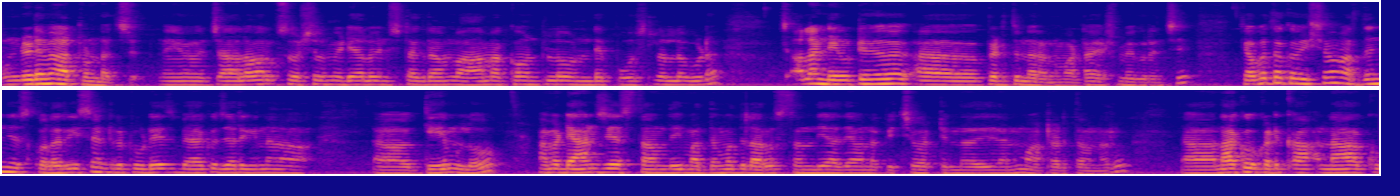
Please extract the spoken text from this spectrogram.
ఉండడమే అట్లుండొచ్చు. నేను చాలా వరకు సోషల్ మీడియాలో ఇన్స్టాగ్రామ్లో ఆమె అకౌంట్లో ఉండే పోస్టులలో కూడా చాలా నెగిటివ్గా పెడుతున్నారు అనమాట యష్మి గురించి. కాకపోతే ఒక విషయం అర్థం చేసుకోవాలి. రీసెంట్గా టూ డేస్ బ్యాక్ జరిగిన గేమ్లో ఆమె డ్యాన్స్ చేస్తుంది మధ్య మధ్యలో అరుస్తుంది అదేమన్నా పిచ్చి పట్టింది అది అని మాట్లాడుతూ ఉన్నారు. నాకు ఒకటి నాకు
